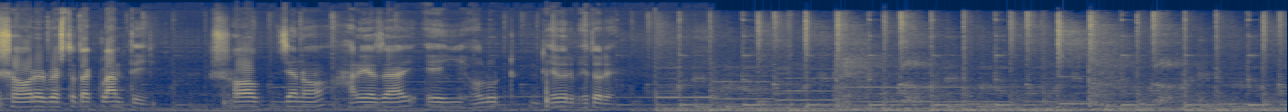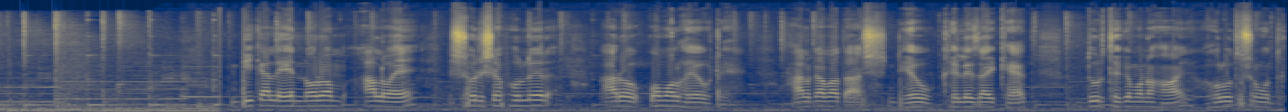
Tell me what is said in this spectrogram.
শহরের ব্যস্ততা ক্লান্তি। সব যেন হারিয়ে যায় এই হলুদ ঢেউয়ের ভেতরে। বিকালে নরম আলোয় সরিষা ফুলের আরও কোমল হয়ে ওঠে। হালকা বাতাস, ঢেউ, খেলে যায় ক্ষেত। দূর থেকে মনে হয় হলুদ সমুদ্র।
